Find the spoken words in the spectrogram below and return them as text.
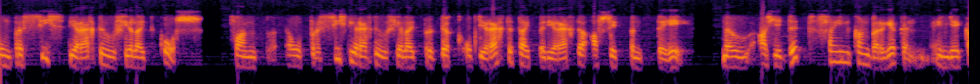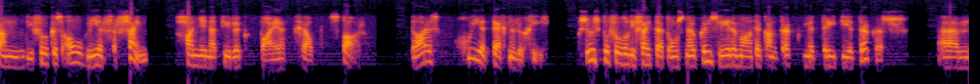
om presies die regte hoeveelheid kos van op presies die regte hoeveelheid produk op die regte tyd by die regte afsetpunt te hê. Nou as jy dit fyn kan bereken en jy kan die fokus al meer verfyn, gaan jy natuurlik baie geld spaar. Daar is goeie tegnologie. Soos byvoorbeeld die feit dat ons nou kunsledemate kan druk met 3D drukkers ehm um,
